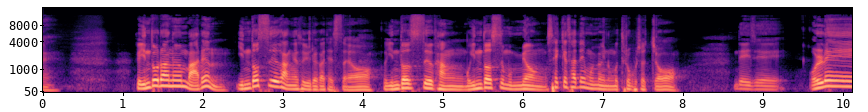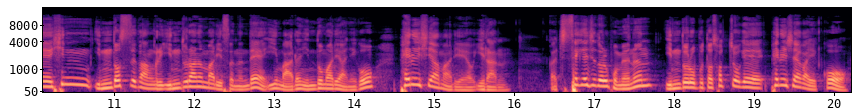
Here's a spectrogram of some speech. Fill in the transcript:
예. 그 인도라는 말은 인더스 강에서 유래가 됐어요. 그 인더스 강, 뭐 인더스 문명, 세계 4대 문명 이런 거 들어보셨죠? 근데 이제 원래 흰 인더스 강, 그리고 힌두라는 말이 있었는데 이 말은 인도 말이 아니고 페르시아 말이에요. 이란. 그러니까 세계 지도를 보면은 인도로부터 서쪽에 페르시아가 있고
